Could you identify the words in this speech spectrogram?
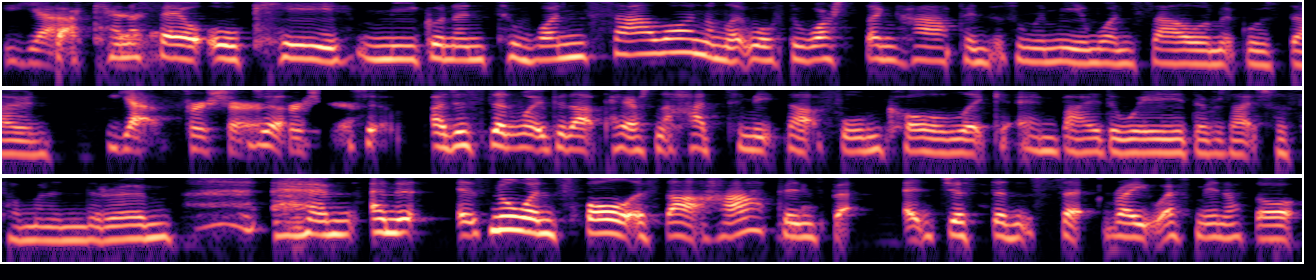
yeah. But I kind of felt okay me going into one salon. I'm like, well, if the worst thing happens, it's only me in one salon, it goes down. Yeah, for sure, for sure. I just didn't want to be that person that had to make that phone call. Like, and by the way, there was actually someone in the room, um, and it, it's no one's fault if that happens. But it just didn't sit right with me. And I thought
